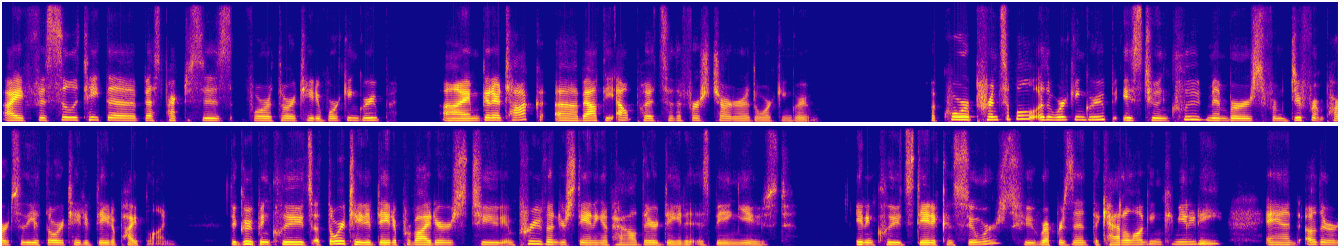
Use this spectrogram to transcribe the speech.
I facilitate the best practices for authoritative working group. I'm going to talk about the outputs of the first charter of the working group. A core principle of the working group is to include members from different parts of the authoritative data pipeline. The group includes authoritative data providers to improve understanding of how their data is being used. It includes data consumers who represent the cataloging community and other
